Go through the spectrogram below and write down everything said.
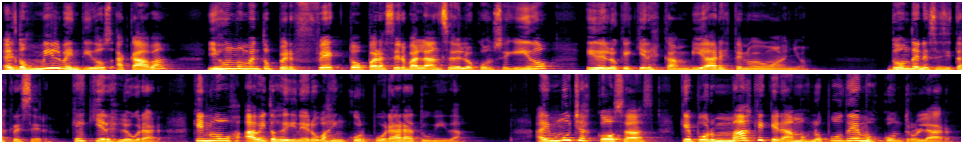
El 2022 acaba y es un momento perfecto para hacer balance de lo conseguido y de lo que quieres cambiar este nuevo año. ¿Dónde necesitas crecer? ¿Qué quieres lograr? ¿Qué nuevos hábitos de dinero vas a incorporar a tu vida? Hay muchas cosas que por más que queramos no podemos controlar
